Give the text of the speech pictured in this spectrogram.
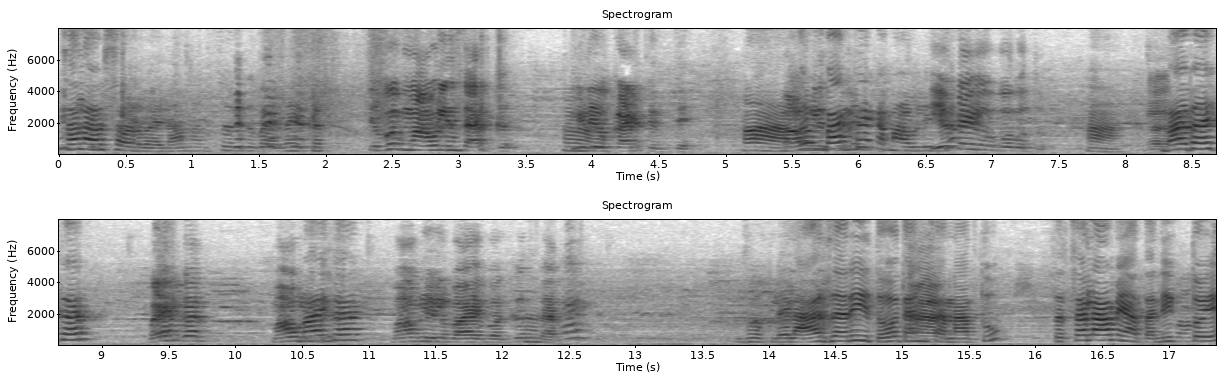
चला सोडवायला आम्हाला. चल बाय बाय कर. ते बघ माऊली सारखं. व्हिडिओ काढते ते. हां तुम्ही बघताय का माऊली? बघतो हां. बाय बाय कर. बाय कर. बाय माऊली कर. माऊलीला बाय बघ सारखं. झोपलेला आजारी तो त्यांचा नातू. तर चला आम्ही आता निघतोय.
